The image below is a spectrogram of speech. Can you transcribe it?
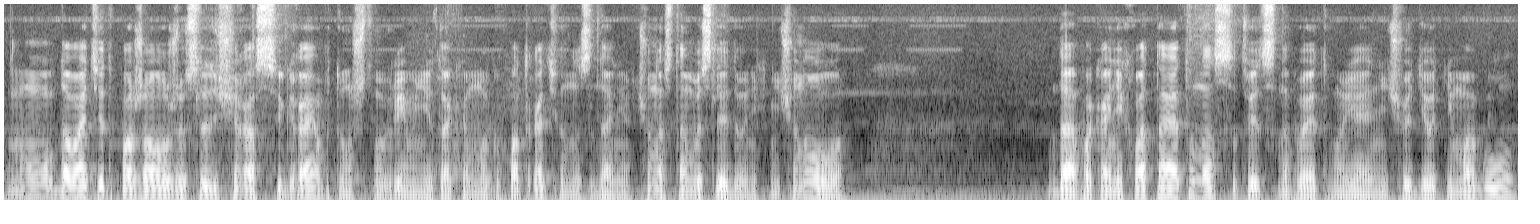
Ну, давайте это, пожалуй, уже в следующий раз сыграем, потому что времени так я много потратил на задание. Что у нас там в исследованиях? Ничего нового? Да, пока не хватает у нас, соответственно, поэтому я ничего делать не могу.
